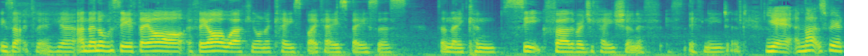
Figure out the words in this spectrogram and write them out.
Exactly. Yeah. And then obviously if they are if they are working on a case by case basis, then they can seek further education if, if, if, needed. Yeah, and that's where,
